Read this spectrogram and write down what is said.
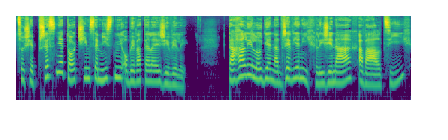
což je přesně to, čím se místní obyvatelé živili. Tahali lodě na dřevěných lyžinách a válcích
